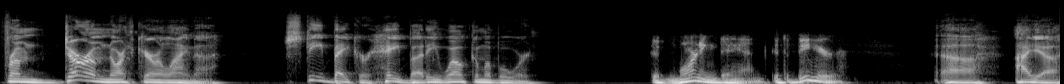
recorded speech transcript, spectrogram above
from Durham, North Carolina, Steve Baker. Hey, buddy, welcome aboard. Good morning, Dan. Good to be here. Uh, I uh,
